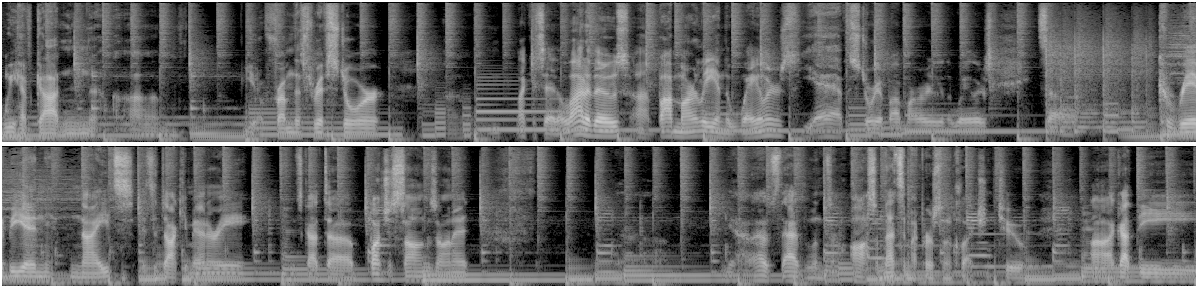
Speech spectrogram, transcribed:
we have gotten, um, you know, from the thrift store. Um, like I said, a lot of those uh, Bob Marley and the Wailers. Yeah, the story of Bob Marley and the Wailers. It's uh, Caribbean Nights. It's a documentary. It's got a bunch of songs on it. Uh, yeah, that's that one's awesome. That's in my personal collection too. Uh, I got the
